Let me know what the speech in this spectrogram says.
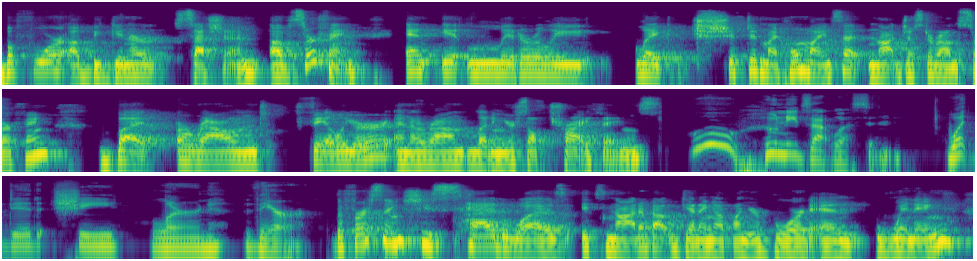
before a beginner session of surfing. And it literally like shifted my whole mindset, not just around surfing, but around failure and around letting yourself try things. Ooh, who needs that lesson? What did she learn there? The first thing she said was it's not about getting up on your board and winning.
